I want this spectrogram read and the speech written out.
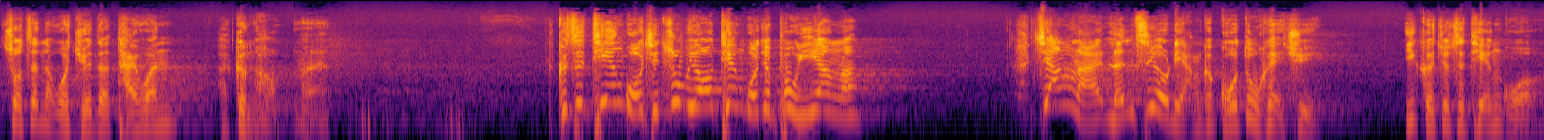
说真的，我觉得台湾还更好。可是天国去住不哦，天国就不一样了。将来人只有两个国度可以去，一个就是天国，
